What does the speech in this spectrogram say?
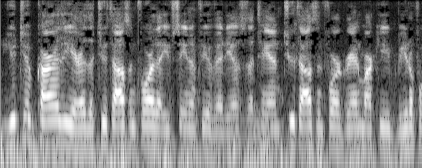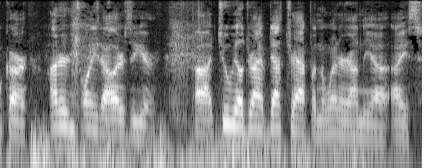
YouTube car of the year, the 2004 that you've seen in a few videos, the tan 2004 Grand Marquis, beautiful car, $120 a year. Uh, Two-wheel drive death trap in the winter on the uh, ice.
